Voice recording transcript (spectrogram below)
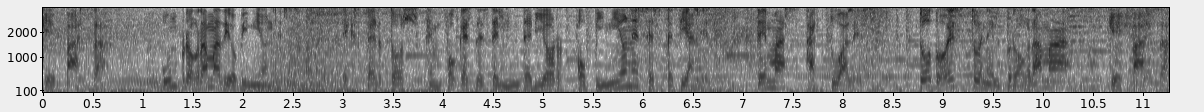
¿Qué pasa? Un programa de opiniones, expertos, enfoques desde el interior, opiniones especiales, temas actuales. Todo esto en el programa ¿Qué pasa?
